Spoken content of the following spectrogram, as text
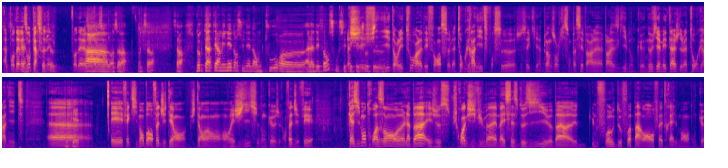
Ah, pour des raisons personnelles. Pour des raisons Ah, personnelles. bon, ça va. Donc ça va. Ça va. Donc tu as terminé dans une énorme tour à la Défense ou c'était quelque J'ai chose de... fini dans les tours à la défense, la tour granite pour ceux, je sais qu'il y a plein de gens qui sont passés par la, par la SGIB, donc 9 étage de la tour granite. Et effectivement, bah, en fait j'étais en, j'étais en, en régie, donc en fait j'ai fait quasiment 3 ans euh, là-bas et je, crois que j'ai vu ma, ma SS2I euh, bah, une fois ou deux fois par an en fait réellement. Donc, euh,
